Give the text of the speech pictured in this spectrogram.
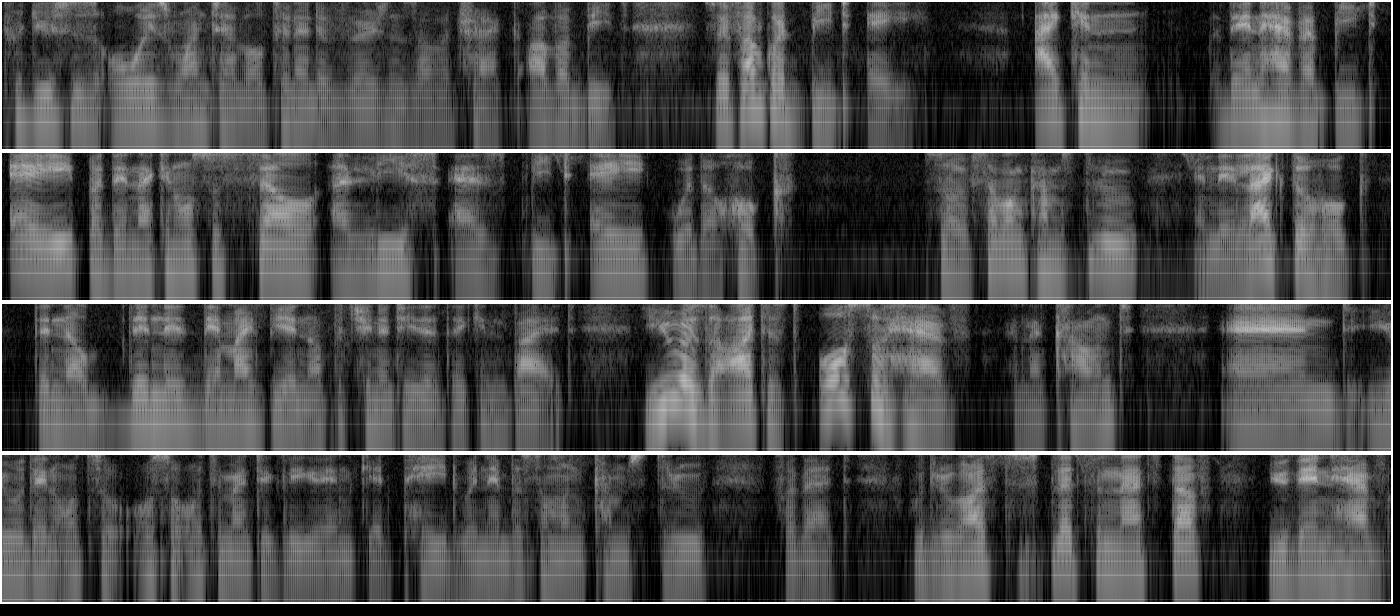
producers always want to have alternative versions of a track of a beat so if i've got beat a i can then have a beat A, but then I can also sell a lease as beat A with a hook. So if someone comes through and they like the hook, then they'll then they, there might be an opportunity that they can buy it. You as the artist also have an account and you then also also automatically then get paid whenever someone comes through for that. With regards to splits and that stuff, you then have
